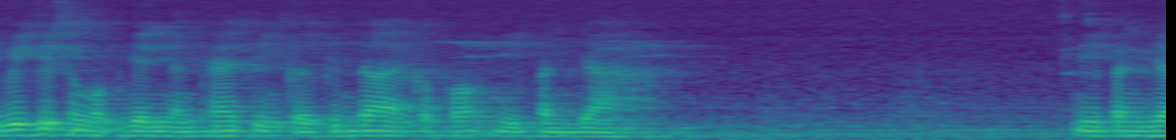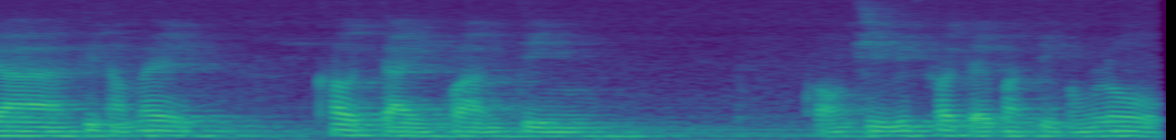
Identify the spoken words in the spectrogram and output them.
ชีวิตที่สงบเย็นอย่างแท้จริงเกิดขึ้นได้ ก็เพราะมีปัญญา มีปัญญาที่ทำให้เข้าใจความจริงของชีวิตเข้าใจความจริงของโลก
